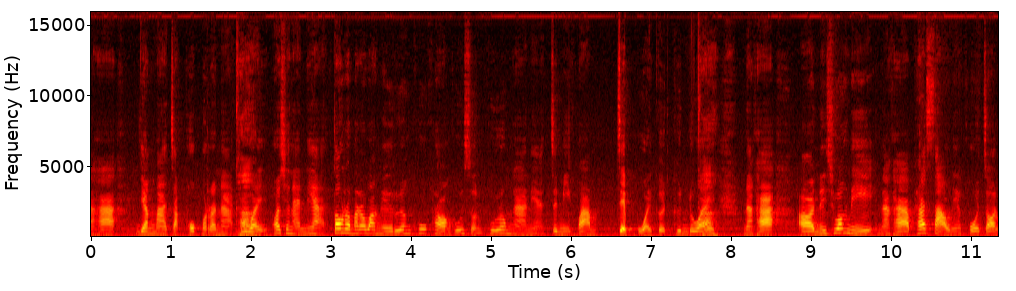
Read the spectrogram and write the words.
นะคะยังมาจากภพมรณะค่ะด้วย เพราะฉะนั้นเนี่ยต้องระมัดระวังในเรื่องคู่ครองคู่ส่วนคู่ร่วมงานเนี่ยจะมีความเจ็บป่วยเกิดขึ้นด้วยค่ะนะคะเอ่อในช่วงนี้นะคะพระเสาร์เนี่ยโคจร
